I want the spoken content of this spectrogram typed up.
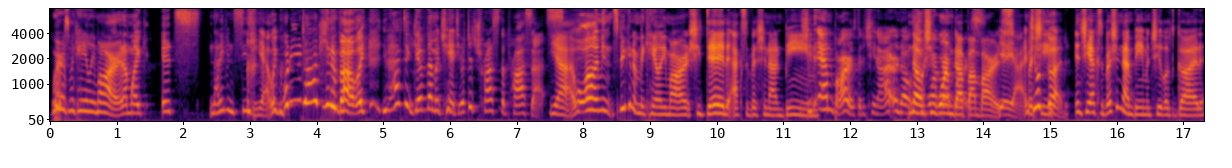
Where's McKaylee Marr? And I'm like, it's not even season yet. Like, what are you talking about? Like, you have to give them a chance. You have to trust the process. yeah. Well, I mean, speaking of McKaylee Mar, she did exhibition on Beam. She did and bars, did she not? Or no? no, she, warmed, up, on bars. Yeah, yeah, and But she looked good. And she exhibitioned on Beam, and she looked good.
